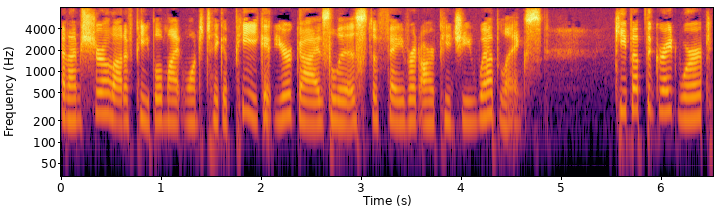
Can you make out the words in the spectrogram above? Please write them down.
and I'm sure a lot of people might want to take a peek at your guys' list of favorite RPG web links. Keep up the great work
